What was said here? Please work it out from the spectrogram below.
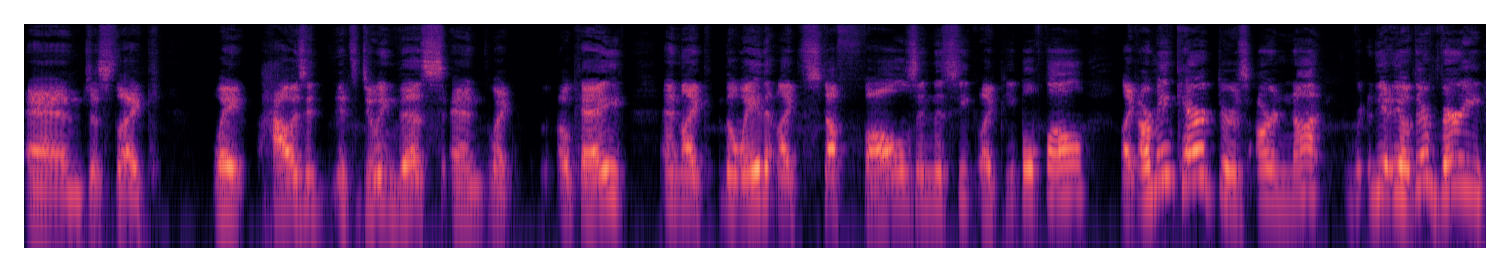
and just like wait how is it it's doing this? And like okay. And like the way that like stuff falls in this sequence like people fall like our main characters are not you know they're very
